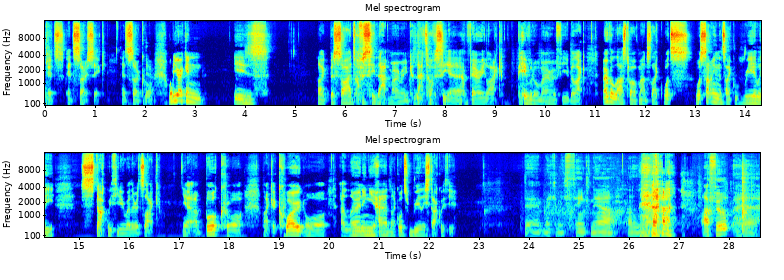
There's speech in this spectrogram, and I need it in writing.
it's, it's so sick. It's so cool. Yeah. What do you reckon is like, besides obviously that moment, because that's obviously a very like pivotal moment for you, but like over the last 12 months, like what's, what's something that's like really stuck with you, whether it's like, yeah, a book or like a quote or a learning you had? Like, what's really stuck with you? Damn, making me think now. I, I feel, yeah.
